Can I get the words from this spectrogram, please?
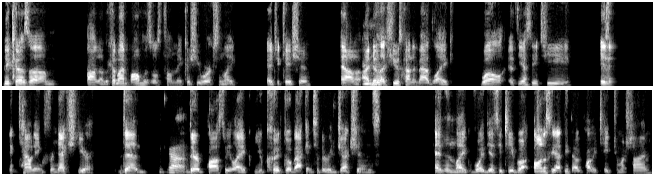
Because um, I don't know. Because my mom was always telling me because she works in like education, and I don't know. Mm-hmm. I know that she was kind of mad. Like, well, if the SAT isn't counting for next year, then yeah. they're possibly like you could go back into the rejections and then like void the SAT. But honestly, I think that would probably take too much time.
